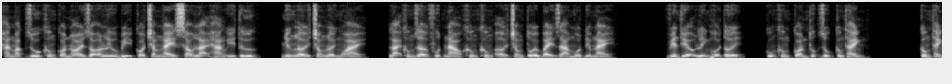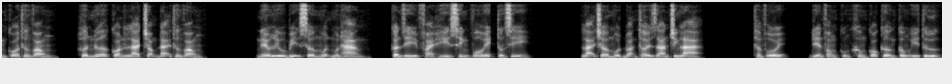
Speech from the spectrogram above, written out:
hắn mặc dù không có nói rõ lưu bị có trăm ngày sau lại hàng ý tứ, nhưng lời trong lời ngoài, lại không giờ phút nào không không ở trong tối bày ra một điểm này. Viên thiệu lĩnh hội tới, cũng không còn thúc giục công thành. Công thành có thương vong, hơn nữa còn là trọng đại thương vong. Nếu lưu bị sớm muộn muốn hàng, cần gì phải hy sinh vô ích tướng sĩ? Lại chờ một đoạn thời gian chính là thần phối, điền phong cũng không có cường công ý tứ,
